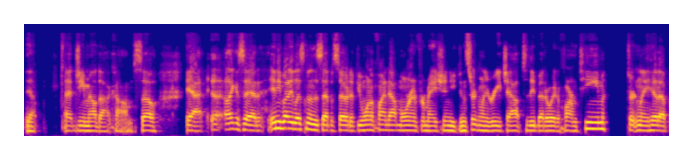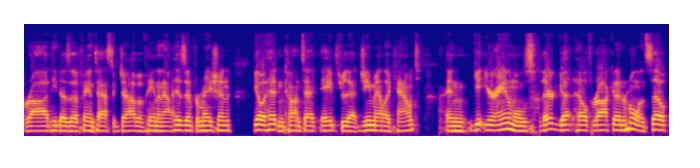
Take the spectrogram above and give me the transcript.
Yep. At gmail.com. So, yeah, uh, like I said, anybody listening to this episode, if you want to find out more information, you can certainly reach out to the Better Way to Farm team certainly hit up Rod. He does a fantastic job of handing out his information. Go ahead and contact Abe through that Gmail account and get your animals their gut health rocking and rolling. So,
